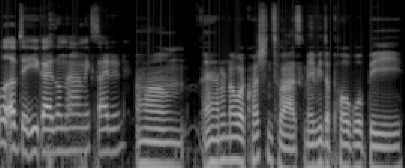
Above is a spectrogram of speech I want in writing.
We'll update you guys on that. I'm excited. Um, I don't know what question to ask. Maybe the poll will be:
